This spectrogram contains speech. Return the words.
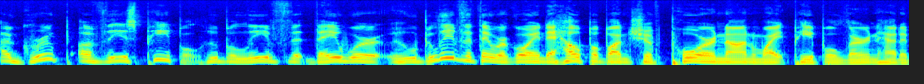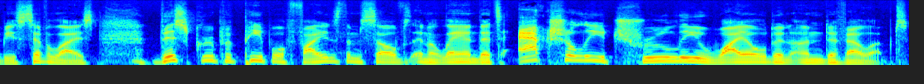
a group of these people who believed that they were who believed that they were going to help a bunch of poor non-white people learn how to be civilized. This group of people finds themselves in a land that's actually truly wild and undeveloped.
